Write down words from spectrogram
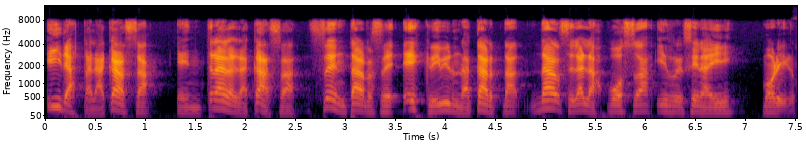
ir hasta la casa, entrar a la casa, sentarse, escribir una carta, dársela a la esposa y recién ahí morir.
